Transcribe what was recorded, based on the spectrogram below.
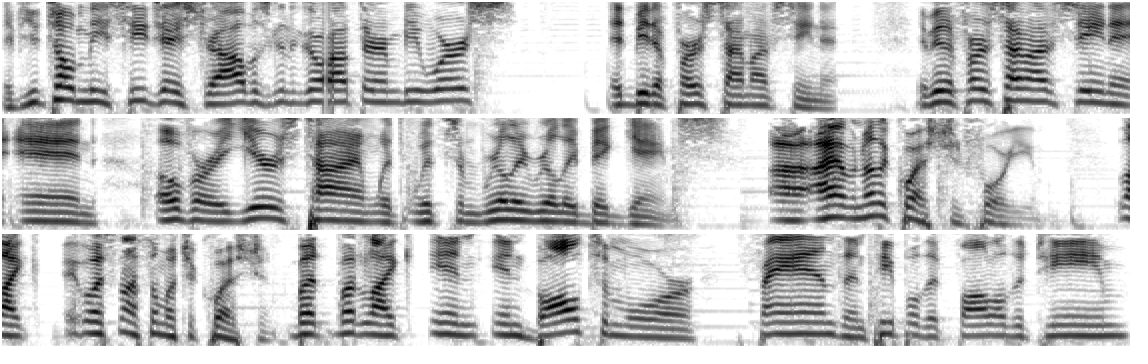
If you told me C.J. Stroud was going to go out there and be worse, it'd be the first time I've seen it. It'd be the first time I've seen it in over a year's time with with some really really big games. Uh, I have another question for you. Like, well, it's not so much a question, but but like in in Baltimore, fans and people that follow the team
